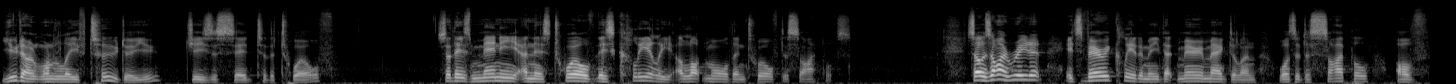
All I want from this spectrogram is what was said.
You don't want to leave too, do you? Jesus said to the twelve. So there's many and there's twelve. There's clearly a lot more than twelve disciples. So, as I read it, it's very clear to me that Mary Magdalene was a disciple of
